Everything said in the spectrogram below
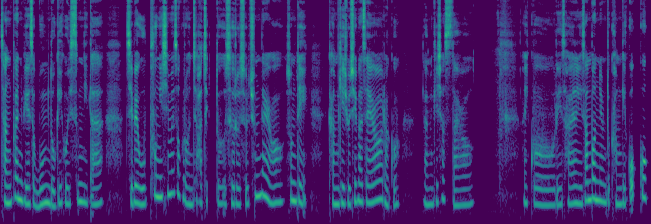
장판 위에서 몸 녹이고 있습니다. 집에 우풍이 심해서 그런지 아직도 으슬으슬 춥네요. 솜디, 감기 조심하세요. 라고 남기셨어요. 아이고, 우리 4123번님도 감기 꼭꼭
